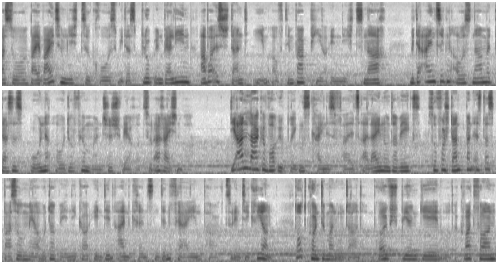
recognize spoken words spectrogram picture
War Basso bei weitem nicht so groß wie das Blub in Berlin, aber es stand ihm auf dem Papier in nichts nach, mit der einzigen Ausnahme, dass es ohne Auto für manche schwerer zu erreichen war. Die Anlage war übrigens keinesfalls allein unterwegs, so verstand man es, das Basso mehr oder weniger in den angrenzenden Ferienpark zu integrieren. Dort konnte man unter anderem Golf spielen gehen oder Quad fahren.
